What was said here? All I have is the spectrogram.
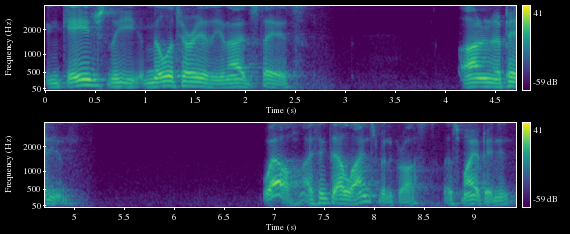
engage the military of the United States on an opinion. Well, I think that line's been crossed. That's my opinion.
